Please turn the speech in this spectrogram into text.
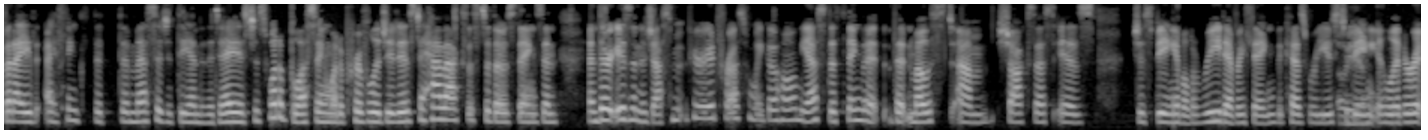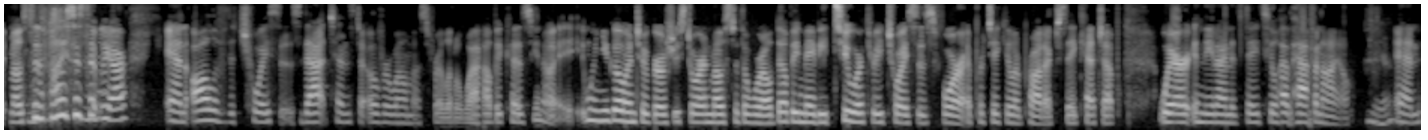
but I, I think that the message at the end of the day is just what a blessing, what a privilege it is to have access to those things. And, and there is an adjustment period for us when we go home. Yes, the thing that, that most um, shocks us is just being able to read everything because we're used Oh, to yeah. being illiterate most of the places that we are. And all of the choices, that tends to overwhelm us for a little while because, you know, when you go into a grocery store in most of the world, there'll be maybe two or three choices for a particular product, say ketchup, where in the United States you'll have half an aisle Yeah. and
